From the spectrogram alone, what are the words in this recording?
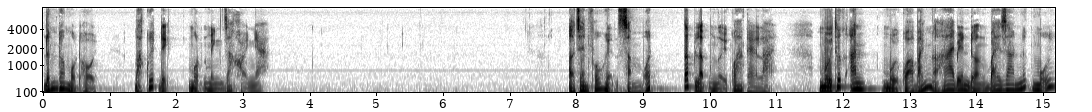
Đứng đó một hồi, bà quyết định một mình ra khỏi nhà. Ở trên phố huyện sầm uất, tấp lập người qua kẻ lại. Mùi thức ăn, mùi quả bánh ở hai bên đường bay ra nức mũi.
